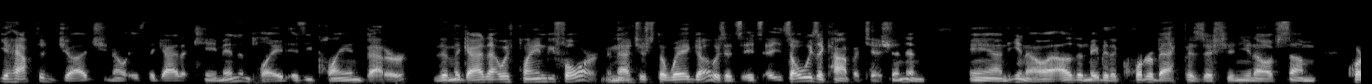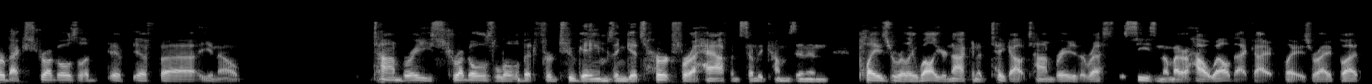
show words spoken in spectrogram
you have to judge, you know, is the guy that came in and played, is he playing better than the guy that was playing before? And that's just the way it goes. It's, it's, it's always a competition. And, and, you know, other than maybe the quarterback position, you know, if some quarterback struggles, if, if, uh, you know, Tom Brady struggles a little bit for two games and gets hurt for a half and somebody comes in and plays really well, you're not going to take out Tom Brady the rest of the season, no matter how well that guy plays, right? But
